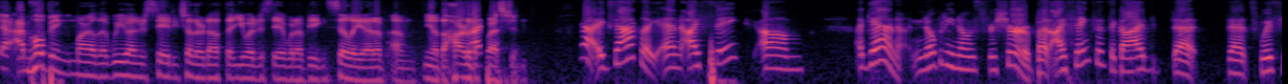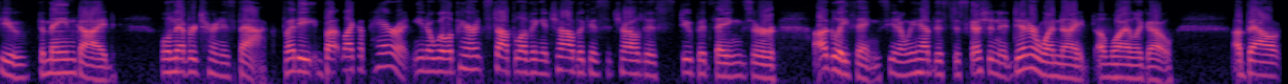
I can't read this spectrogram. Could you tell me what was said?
yeah, I'm hoping, Marla, that we understand each other enough that you understand what I'm being silly at. Um, you know, the heart of the I- question. Yeah, exactly. And I think, um, again, nobody knows for sure, but I think that the guide that that's with you, the main guide, will never turn his back. But he, but like a parent, you know, will a parent stop loving a child because the child does stupid things or ugly things? You know, we had this discussion at dinner one night a while ago about,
